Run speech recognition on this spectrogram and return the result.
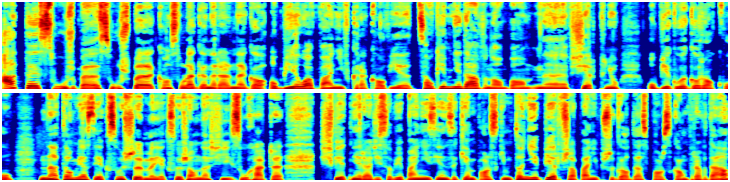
a tę służbę, służbę konsula generalnego objęła Pani w Krakowie całkiem niedawno, bo e, w sierpniu ubiegłego roku. Natomiast jak słyszymy, jak słyszą nasi słuchacze, świetnie radzi sobie Pani z językiem polskim. To nie pierwsza Pani przygoda z Polską, prawda?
